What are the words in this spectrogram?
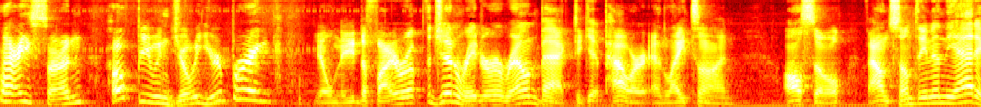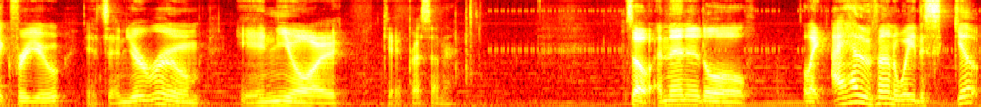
Hi, son. Hope you enjoy your break. You'll need to fire up the generator around back to get power and lights on. Also, found something in the attic for you. It's in your room. In your. Okay, press enter. So, and then it'll. Like, I haven't found a way to skip,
